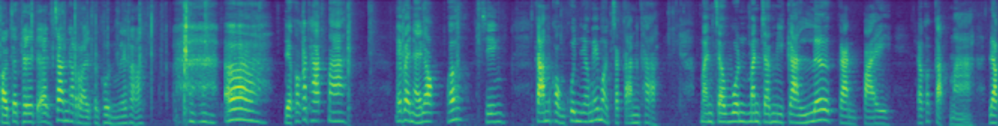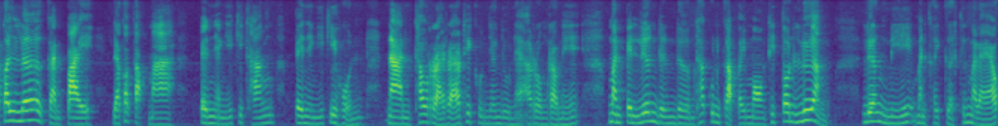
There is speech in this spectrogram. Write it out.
เขาจะเทคแอคชั่นอะไรกับคุณไหมคะเออเดี๋ยวเขาก็ทักมา ไม่ไปไหนหรอก เออจริง กรรมของคุณยังไม่หมดจากกันค่ะ มันจะวนมันจะมีการเลิกกันไป แล้วก็กลับมา แล้วก็เลิกกันไป แล้วก็กลับมา เป็นอย่างนี้กี่ครั้ง เป็นอย่างนี้กี่หน นานเท่าไหร่แล้วที่คุณยังอยู่ในอารมณ์เหล่านี้ มันเป็นเรื่องเดิมๆถ้าคุณกลับไปมองที่ต้นเรื่อง เรื่องนี้มันเคยเกิดขึ้นมาแล้ว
